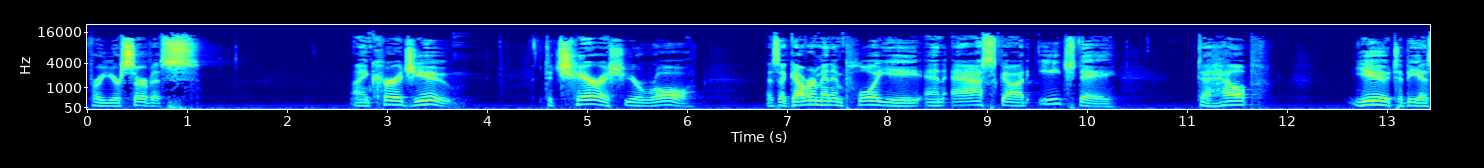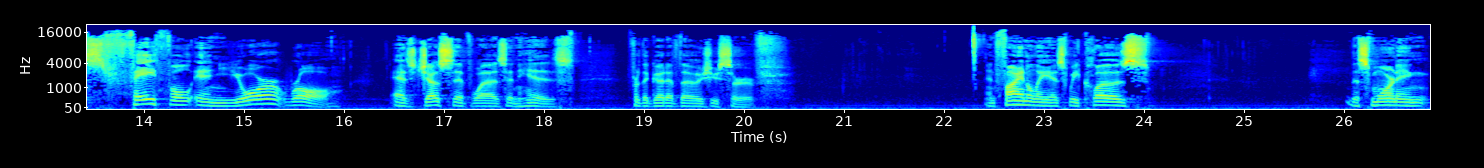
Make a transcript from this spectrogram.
for your service. I encourage you to cherish your role as a government employee and ask God each day to help you to be as faithful in your role as Joseph was in his for the good of those you serve. And finally, as we close this morning,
